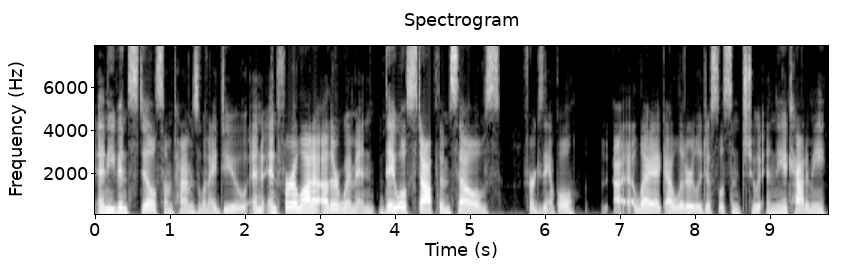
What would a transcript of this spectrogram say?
and even still sometimes when I do and and for a lot of other women they will stop themselves for example I, like I literally just listened to it in the academy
